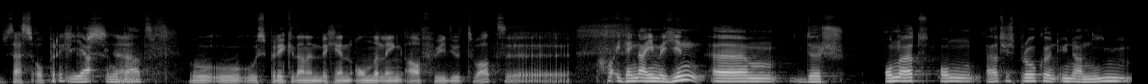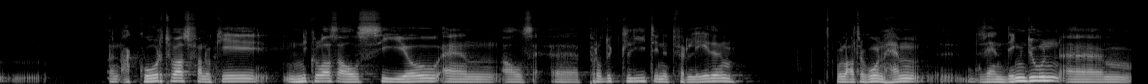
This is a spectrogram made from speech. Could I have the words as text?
zes oprichters. Ja, inderdaad. Hoe, hoe, hoe, spreek je dan in het begin onderling af, wie doet wat? Uh... Goh, ik denk dat in het begin um, er onuit, onuitgesproken unaniem een akkoord was van oké, okay, Nicolas als CEO en als uh, productlead in het verleden laten gewoon hem eh, zijn ding doen. Um,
